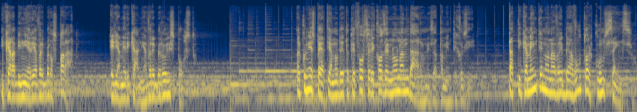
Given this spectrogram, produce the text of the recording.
i carabinieri avrebbero sparato e gli americani avrebbero risposto. Alcuni esperti hanno detto che forse le cose non andarono esattamente così. Tatticamente non avrebbe avuto alcun senso.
